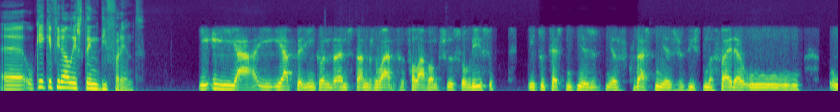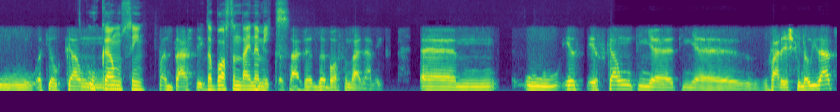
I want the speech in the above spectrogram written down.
Uh, o que é que afinal este tem de diferente? E, e há, e há bocadinho, quando antes estávamos no ar, falávamos sobre isso, e tu disseste que tinhas, tinhas, recordaste que tinhas visto numa feira o, o, aquele cão, o cão sim, fantástico da Boston Dynamics. Da Boston Dynamics. Um, o, esse, esse, cão tinha, tinha várias finalidades.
